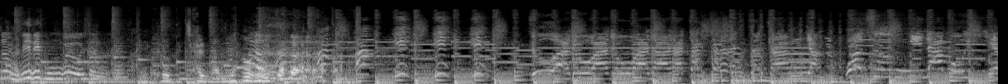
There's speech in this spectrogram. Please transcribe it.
좀 미리 공부해 오셨나요? 아니 그렇게 잘 맞네요. 히히히 좋아 좋아 좋아 좋아 짱짱짱짱 원숭이 나무 위에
